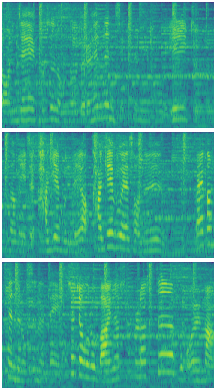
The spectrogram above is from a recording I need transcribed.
언제 무슨 업로드를 했는지. 그리고 일기. 그 다음에 이제 가계부인데요. 가계부에서는 빨간 펜으로 쓰는데 전체적으로 마이너스 플러스 뭐 얼마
